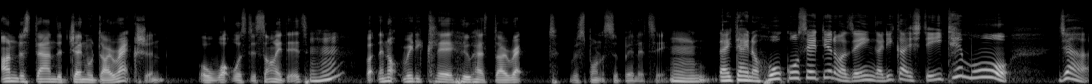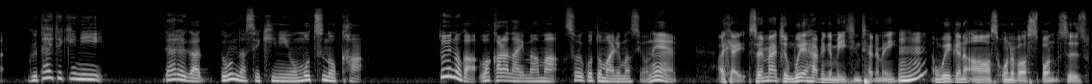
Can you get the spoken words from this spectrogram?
understand the general direction or what was decided, but they're not really clear who has direct responsibility. うん、大体の方向性っていうのは全員が理解していてもじゃあ具体的に誰がどんな責任を持つのかというのがわからないままそういうこともありますよね。Okay, so imagine we're having a meeting, Tenemy, mm-hmm. and we're going to ask one of our sponsors,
